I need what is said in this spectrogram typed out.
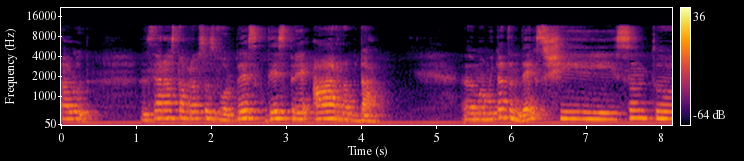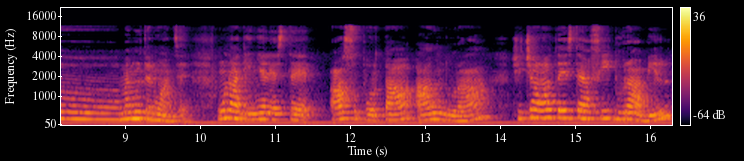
Salut! În seara asta vreau să-ți vorbesc despre a răbda. Uh, m-am uitat în Dex și sunt uh, mai multe nuanțe. Una din ele este a suporta, a îndura și cealaltă este a fi durabil,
